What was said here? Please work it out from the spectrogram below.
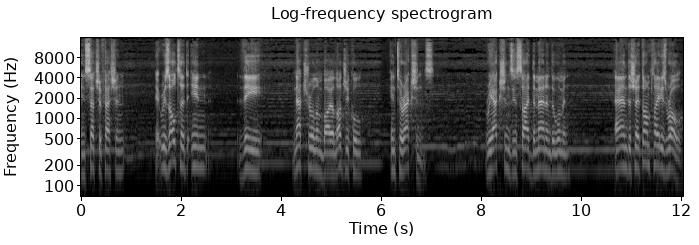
in such a fashion, it resulted in the natural and biological interactions, reactions inside the man and the woman. And the shaitan played his role.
